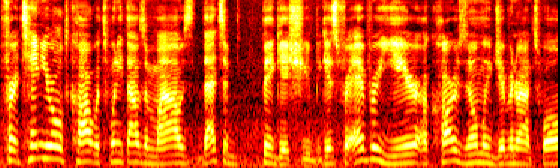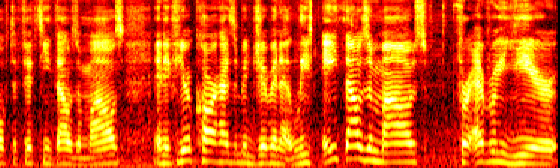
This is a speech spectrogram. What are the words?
for a 10 year old car with 20,000 miles, that's a big issue because for every year, a car is normally driven around 12 to 15,000 miles. And if your car hasn't been driven at least 8,000 miles for every year,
